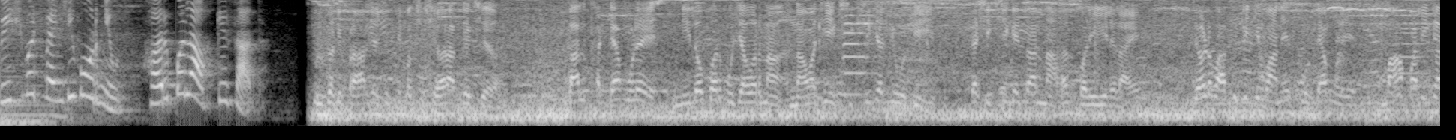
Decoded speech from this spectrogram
विश्व 24 न्यूज हरपल आपके साथ. कुलकर्णी प्रहार जनशक्ती पक्ष शहराध्यक्ष काल खड्ड्यामुळे निलोफर मुजावर ना नावाची एक शिक्षिका जी होती त्या शिक्षिकेचा नाहक बळी गेलेला आहे. जड वाहतुकीची वाहने सोडल्यामुळे महापालिका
